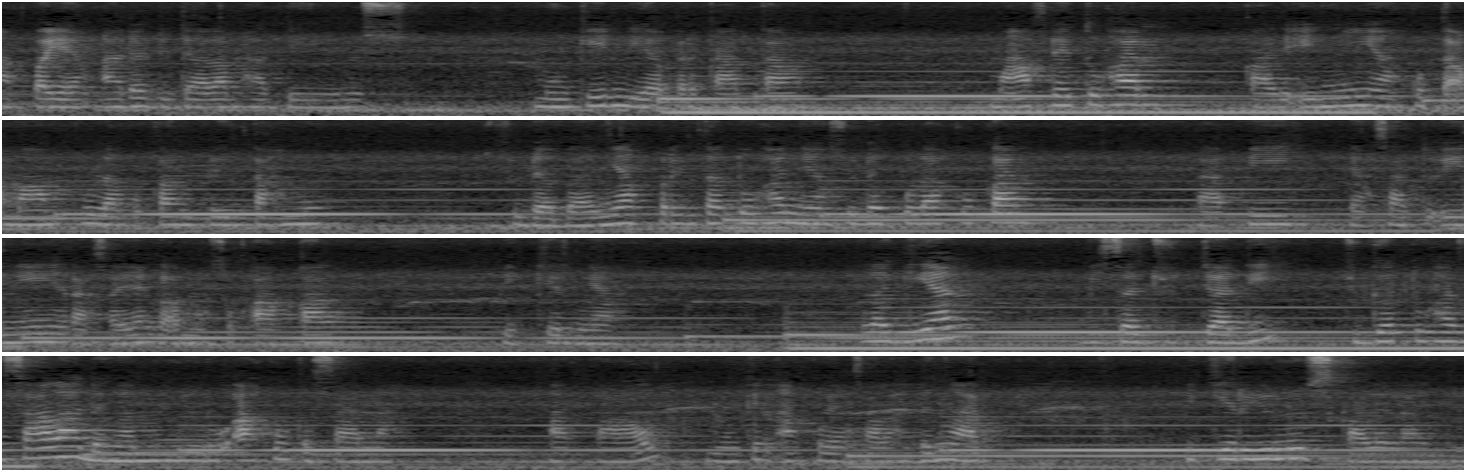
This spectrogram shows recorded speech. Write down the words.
apa yang ada di dalam hati Yunus. Mungkin dia berkata, Maaf deh Tuhan, kali ini aku tak mampu lakukan perintahmu. Sudah banyak perintah Tuhan yang sudah kulakukan, tapi yang satu ini rasanya gak masuk akal, pikirnya. Lagian, bisa jadi juga Tuhan salah dengan menyuruh aku ke sana. Atau mungkin aku yang salah dengar. Pikir Yunus sekali lagi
